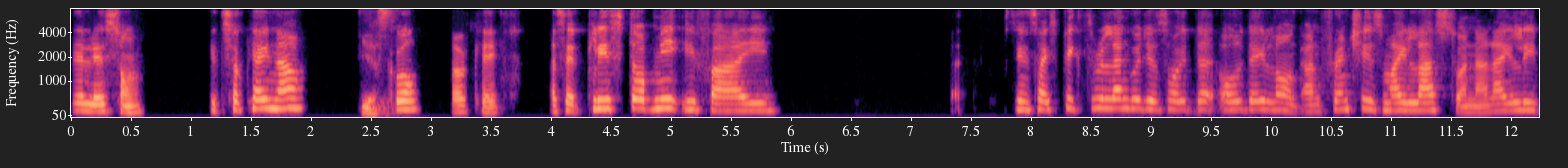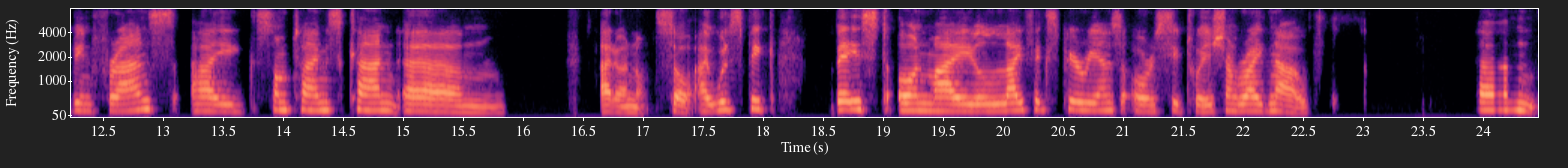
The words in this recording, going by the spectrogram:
The lesson. It's okay now? Yes. Cool. Okay. I said, please stop me if I, since I speak three languages all day, all day long, and French is my last one, and I live in France, I sometimes can, um, I don't know. So I will speak based on my life experience or situation right now. Um,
